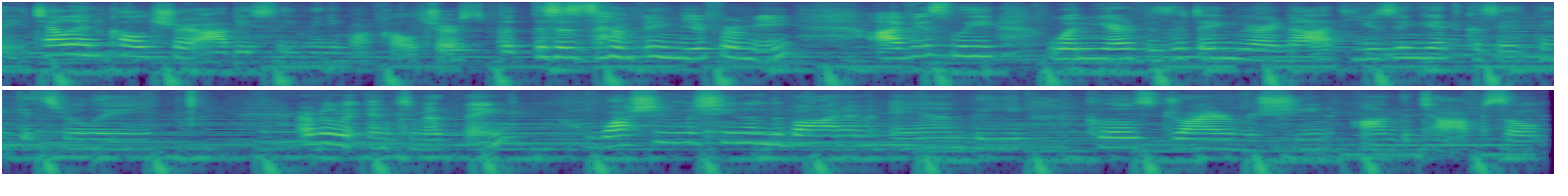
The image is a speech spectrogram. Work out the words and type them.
the Italian culture, obviously many more cultures, but this is something new for me. Obviously, when we are visiting, we are not using it because I think it's really a really intimate thing washing machine on the bottom and the clothes dryer machine on the top. So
